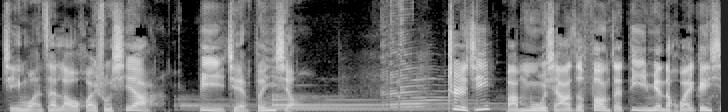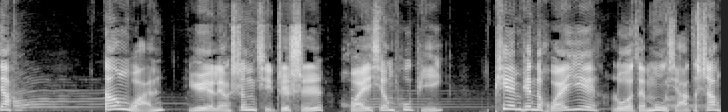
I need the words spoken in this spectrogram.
今晚在老槐树下必见分晓。”智吉把木匣子放在地面的槐根下，当晚。月亮升起之时，槐香扑鼻，片片的槐叶落在木匣子上。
